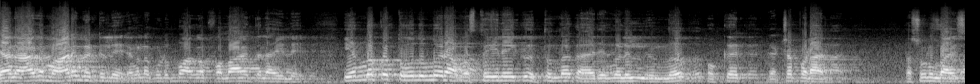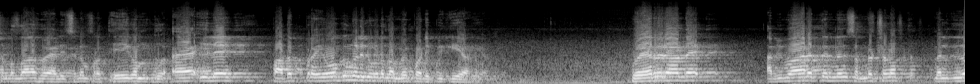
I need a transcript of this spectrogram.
ഞാൻ ആകെ മാനം കെട്ടില്ലേ? ഞങ്ങളുടെ കുടുംബാകെ ഫലായത്തിലായില്ലേ? എന്നൊക്കെ തോന്നുന്ന ഒരു അവസ്ഥയിലേക്ക് എത്തുന്ന കാര്യങ്ങളിൽ നിന്ന് ഒക്കെ രക്ഷപ്പെടാൻ സ്വല്ലല്ലാഹു അലൈഹി വസല്ലം പ്രത്യേകം ദുആയിലെ പദപ്രയോഗങ്ങളിലൂടെ നമ്മെ പഠിപ്പിക്കുകയാണ്. വേറൊരാളുടെ അഭിമാനത്തിന് സംരക്ഷണം നൽകുക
